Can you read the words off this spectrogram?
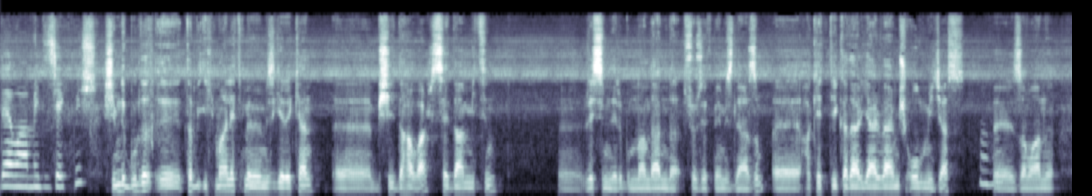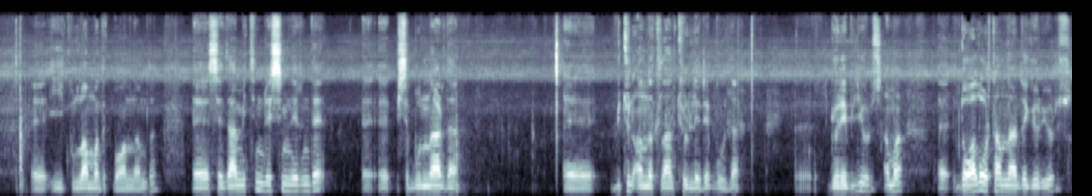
Devam edecekmiş. Şimdi burada e, tabii ihmal etmememiz gereken e, bir şey daha var. Seda Mit'in e, resimleri. Bundan da söz etmemiz lazım. E, hak ettiği kadar yer vermiş olmayacağız. E, zamanı e, iyi kullanmadık bu anlamda. E, Seda Mit'in resimlerinde e, e, işte bunlar da e, bütün anlatılan türleri burada e, görebiliyoruz ama doğal ortamlarda görüyoruz.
